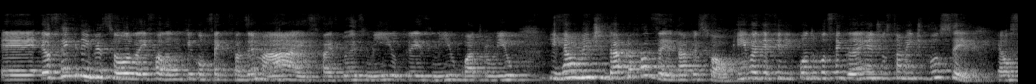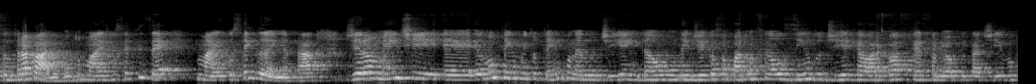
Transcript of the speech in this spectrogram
É, eu sei que tem pessoas aí falando que consegue fazer mais, faz 2 mil, 3 mil, 4 mil, e realmente dá pra fazer, tá, pessoal? Quem vai definir quanto você ganha é justamente você, é o seu trabalho. Quanto mais você fizer, mais você ganha, tá? Geralmente, é, eu não tenho muito tempo, né, no dia, então tem dia que eu só paro no finalzinho do dia, que é a hora que eu acesso ali o aplicativo.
